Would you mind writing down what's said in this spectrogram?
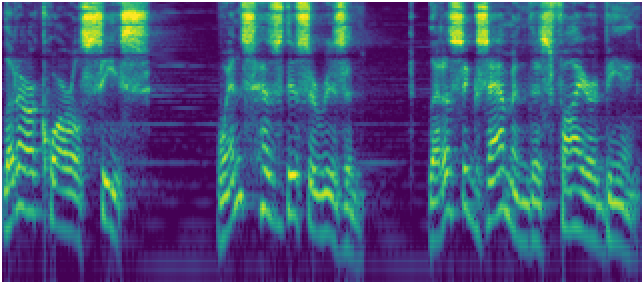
Let our quarrel cease. Whence has this arisen? Let us examine this fire being.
